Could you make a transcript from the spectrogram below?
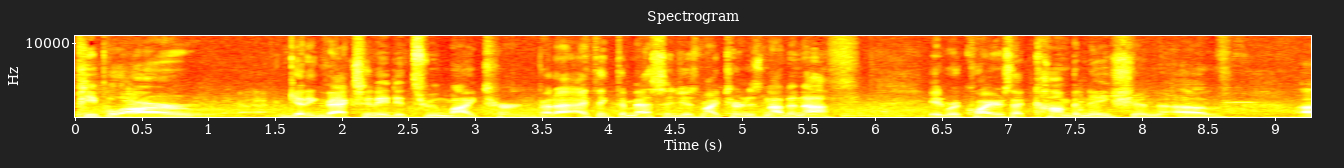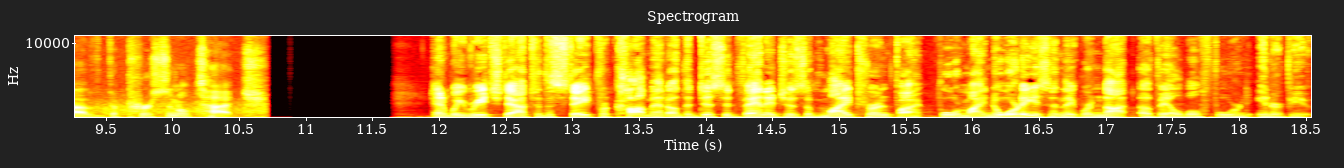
People are getting vaccinated through My Turn, but I, I think the message is My Turn is not enough. It requires that combination of, of the personal touch. And we reached out to the state for comment on the disadvantages of My Turn for minorities, and they were not available for an interview.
